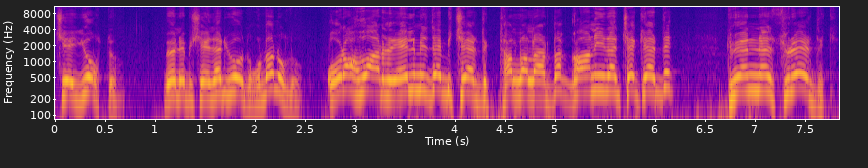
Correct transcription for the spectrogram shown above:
şey yoktu. Böyle bir şeyler yoktu. Kurban oldu. Orak vardı elimizde biçerdik tarlalarda. Kanıyla çekerdik. Düğenle sürerdik.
